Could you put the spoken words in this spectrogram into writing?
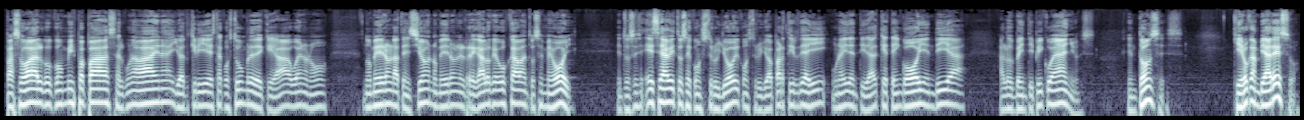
pasó algo con mis papás, alguna vaina, y yo adquirí esta costumbre de que, ah, bueno, no, no me dieron la atención, no me dieron el regalo que buscaba, entonces me voy. Entonces ese hábito se construyó y construyó a partir de ahí una identidad que tengo hoy en día a los veintipico de años. Entonces, quiero cambiar eso.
